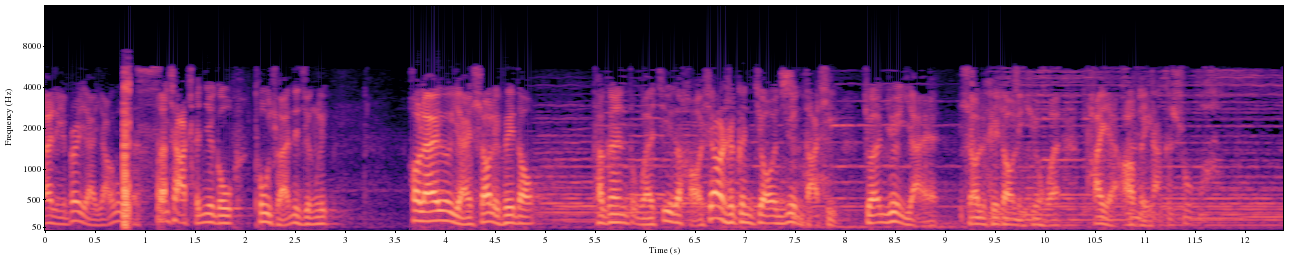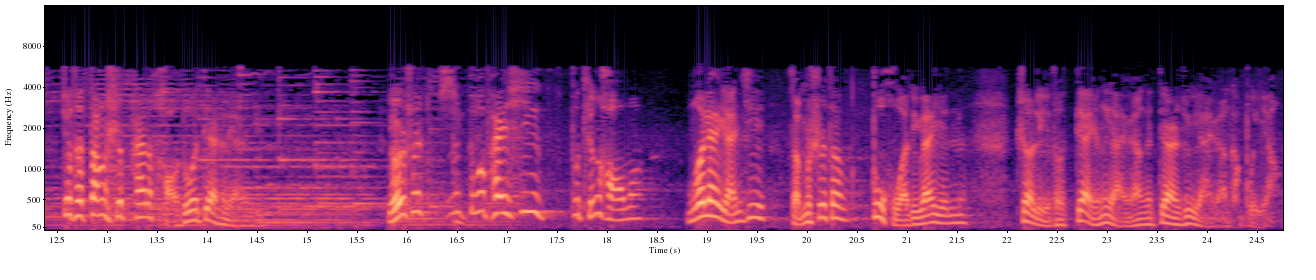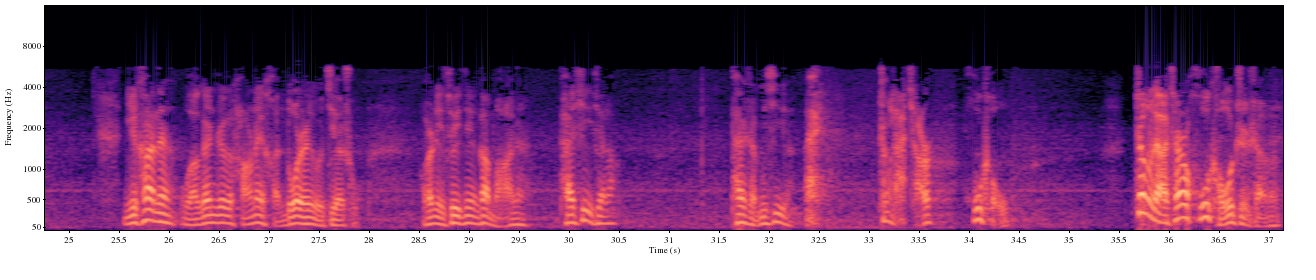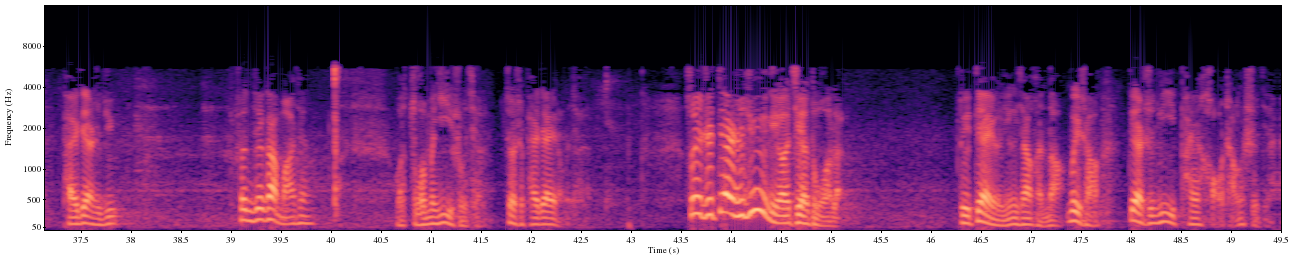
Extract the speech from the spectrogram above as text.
哎，里边演杨露三下陈家沟偷拳的经历，后来又演小李飞刀，他跟我记得好像是跟焦恩俊打戏，焦恩俊演小李飞刀李寻欢，他演阿飞。大哥说话，就他当时拍了好多电视连续剧。有人说，那多拍戏不挺好吗？磨练演技怎么是他不火的原因呢？这里头电影演员跟电视剧演员可不一样。你看呢，我跟这个行内很多人有接触。我说你最近干嘛呢？拍戏去了？拍什么戏啊？哎，挣俩钱糊口。挣俩钱糊口指什么？拍电视剧。说你这干嘛去了？我琢磨艺术去了，这是拍电影去了。所以这电视剧你要接多了，对电影影响很大。为啥？电视剧一拍好长时间，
